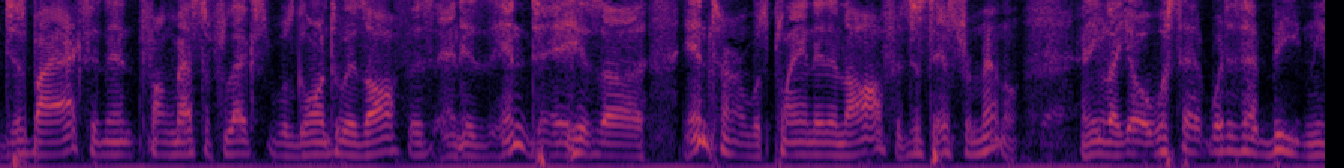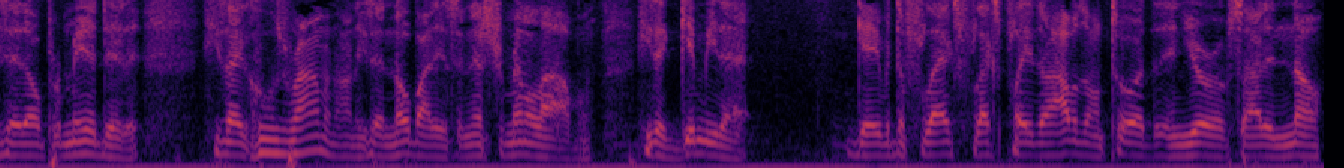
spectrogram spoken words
just by accident, Funkmaster Flex was going to his office, and his in- his uh, intern was playing it in the office, just instrumental. Yeah. And he was like, "Yo, what's that? What is that beat?" And he said, "Oh, Premier did it." He's like, "Who's rhyming on?" it? He said, "Nobody. It's an instrumental album." He said, "Give me that." Gave it to Flex. Flex played. I was on tour in Europe, so I didn't know.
